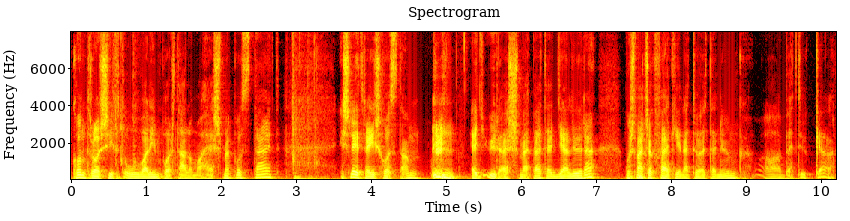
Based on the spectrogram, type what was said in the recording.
Ctrl-Shift-O-val importálom a hashmap osztályt, és létre is hoztam egy üres mapet egyelőre, most már csak fel kéne töltenünk a betűkkel.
